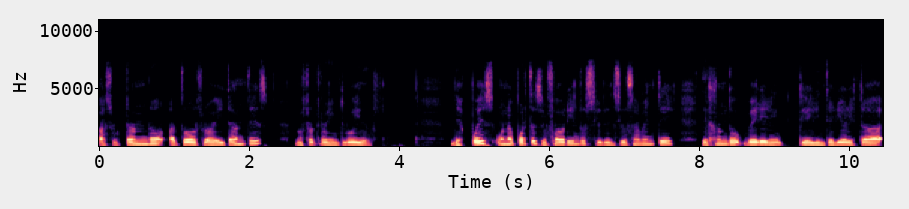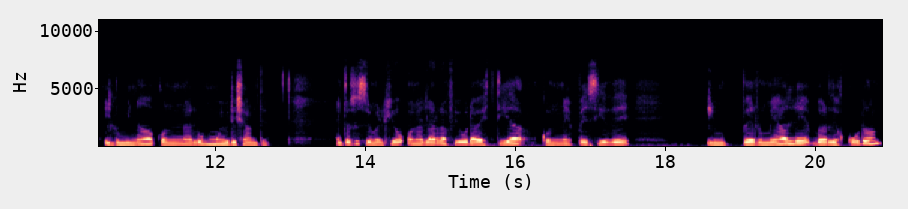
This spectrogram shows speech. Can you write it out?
asustando a todos sus habitantes, nosotros incluidos. Después una puerta se fue abriendo silenciosamente, dejando ver que el interior estaba iluminado con una luz muy brillante. Entonces emergió una larga figura vestida con una especie de impermeable verde oscuro,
